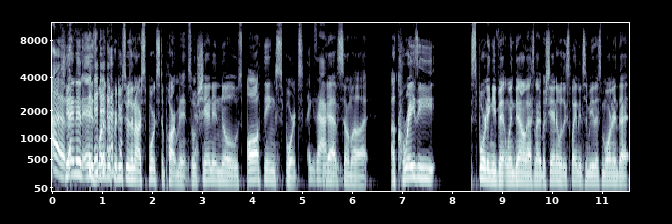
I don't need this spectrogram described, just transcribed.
up? Shannon is one of the producers in our sports department. So Shannon knows all things sports. Exactly. We have some uh, a crazy sporting event went down last night, but Shannon was explaining to me this morning that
